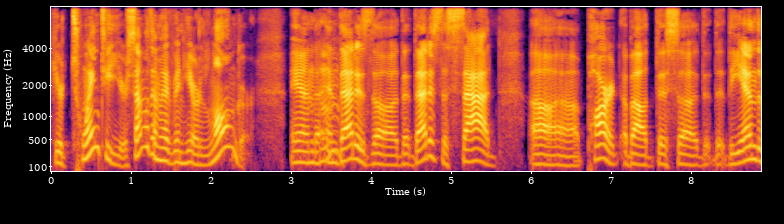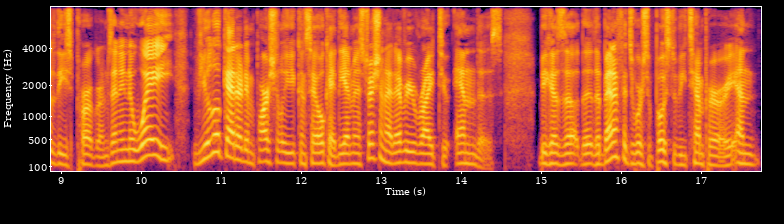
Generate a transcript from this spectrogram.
here 20 years. Some of them have been here longer." And and that is the that, that is the sad uh, part about this uh, the, the end of these programs. And in a way, if you look at it impartially, you can say, okay, the administration had every right to end this because uh, the the benefits were supposed to be temporary, and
